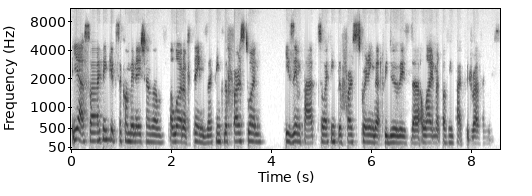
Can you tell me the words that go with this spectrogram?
Yeah, so I think it's a combination of a lot of things. I think the first one is impact. So I think the first screening that we do is the alignment of impact with revenues.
